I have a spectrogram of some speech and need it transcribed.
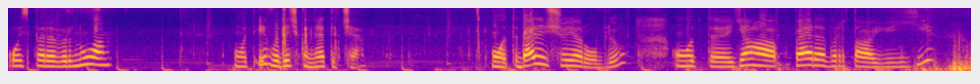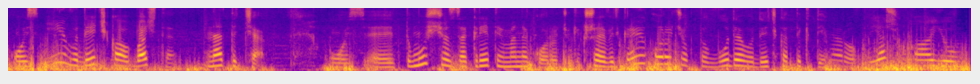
ось перевернула, от, і водичка не тече. От, далі що я роблю? От, е, я перевертаю її, ось, і водичка, бачите, не тече. Ось, е, тому що закритий в мене корочок. Якщо я відкрию корочок, то буде водичка текти. Я роблю. Я шукаю,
